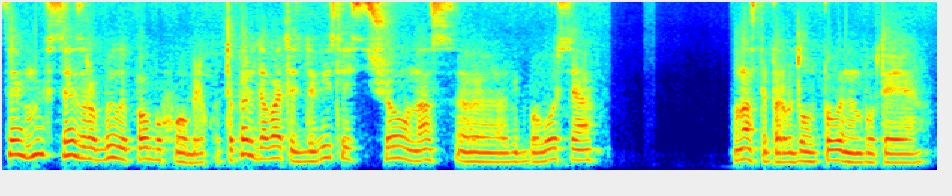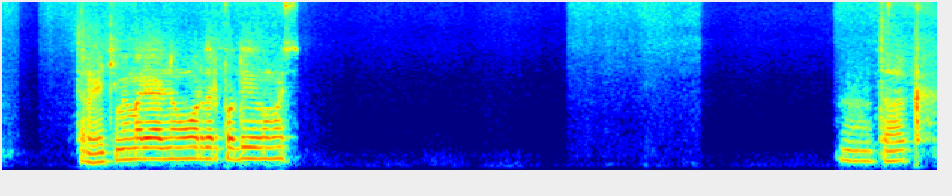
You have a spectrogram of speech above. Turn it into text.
Все, ми все зробили по бухобліку. Тепер давайте дивитись, що у нас е, відбулося. У нас тепер повинен бути третій меморіальний ордер, подивимось. Е, Так,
